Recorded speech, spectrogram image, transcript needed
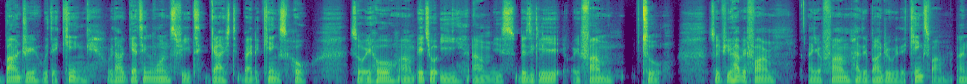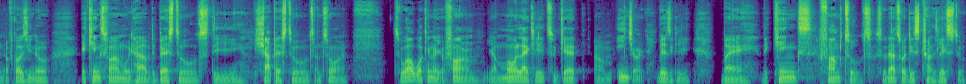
boundary with a king without getting one's feet gashed by the king's hoe. So a hoe, um, H-O-E, um, is basically a farm tool. So if you have a farm and your farm has a boundary with a king's farm, and of course, you know, a king's farm would have the best tools, the sharpest tools, and so on. So while working on your farm, you're more likely to get um, injured, basically, by the king's farm tools. So that's what this translates to.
